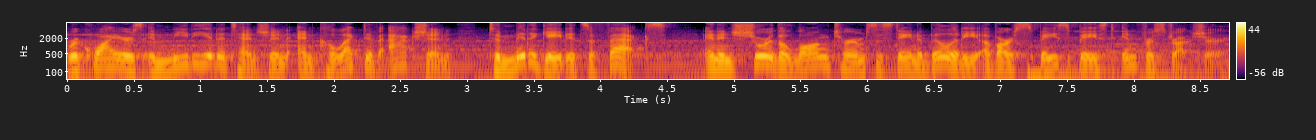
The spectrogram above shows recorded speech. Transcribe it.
requires immediate attention and collective action to mitigate its effects and ensure the long term sustainability of our space based infrastructure.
